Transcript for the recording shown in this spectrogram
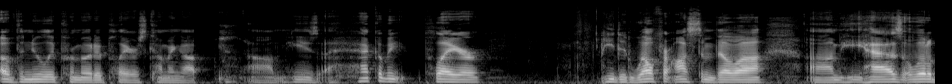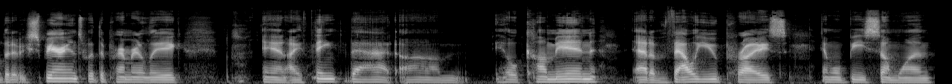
of the newly promoted players coming up. Um, he's a heck of a player. He did well for Aston Villa. Um, he has a little bit of experience with the Premier League, and I think that um, he'll come in at a value price and will be someone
